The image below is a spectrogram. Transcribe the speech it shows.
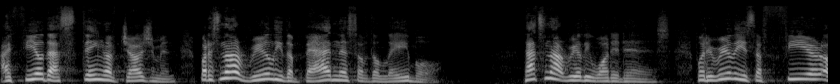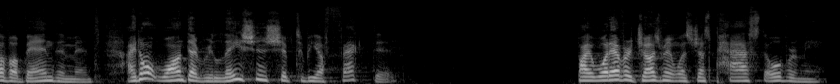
I feel that sting of judgment, but it's not really the badness of the label. That's not really what it is. But it really is the fear of abandonment. I don't want that relationship to be affected by whatever judgment was just passed over me.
